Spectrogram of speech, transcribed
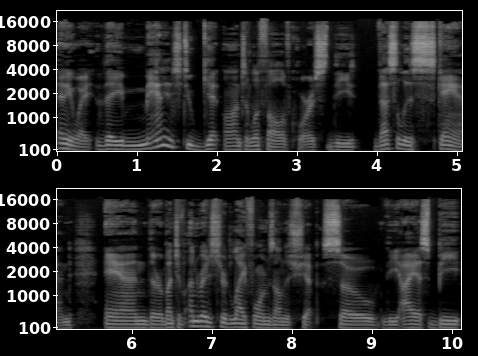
Anyway, they manage to get onto Lothal, of course. The vessel is scanned, and there are a bunch of unregistered life forms on the ship. So the ISB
